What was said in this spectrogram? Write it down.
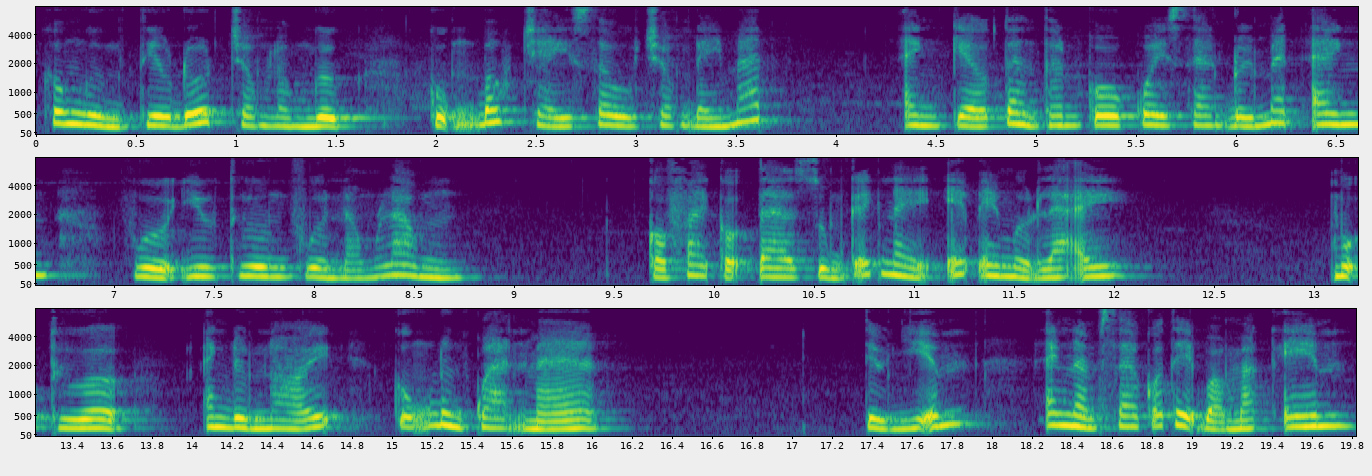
không ngừng thiêu đốt trong lòng ngực, cũng bốc cháy sâu trong đáy mắt. Anh kéo toàn thân cô quay sang đối mặt anh, vừa yêu thương vừa nóng lòng. Có phải cậu ta dùng cách này ép em ở lại? Mộ thừa, anh đừng nói, cũng đừng quản mà. Tiểu nhiễm, anh làm sao có thể bỏ mặc em?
